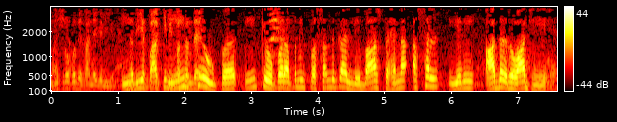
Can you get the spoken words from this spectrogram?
دوسروں کو دکھانے کے لیے۔ نبی پاک کی بھی پسند اوپر عید کے اوپر اپنی پسند کا لباس پہننا اصل یعنی عادت رواج یہ ہے۔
